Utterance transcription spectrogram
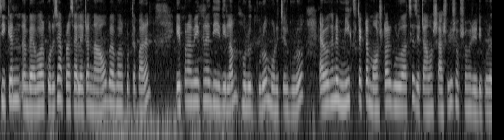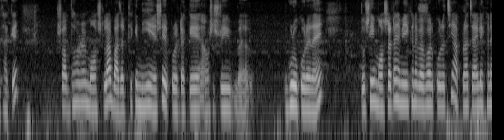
চিকেন ব্যবহার করেছি। আপনারা চাইলে এটা নাও ব্যবহার করতে পারেন। এরপর আমি এখানে দিয়ে দিলাম হলুদ গুঁড়ো, মরিচের গুঁড়ো এবং এখানে মিক্সড একটা মশলার গুঁড়ো আছে, যেটা আমার শাশুড়ি সবসময় রেডি করে থাকে। সব ধরনের মশলা বাজার থেকে নিয়ে এসে এরপর এটাকে আমার শাশুড়ি গুঁড়ো করে নেয়। তো সেই মশলাটাই আমি এখানে ব্যবহার করেছি। আপনারা চাইলে এখানে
